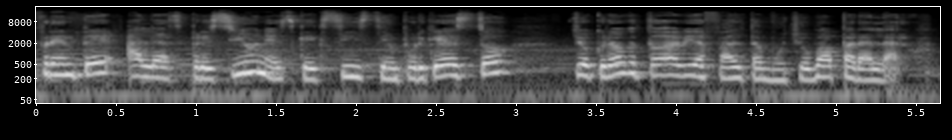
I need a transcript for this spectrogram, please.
frente a las presiones que existen, porque esto yo creo que todavía falta mucho, va para largo.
